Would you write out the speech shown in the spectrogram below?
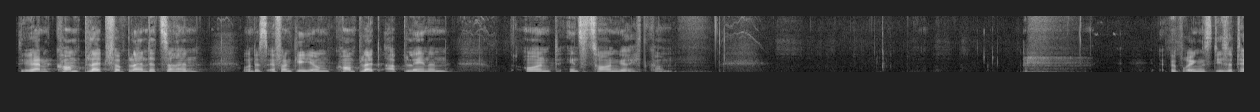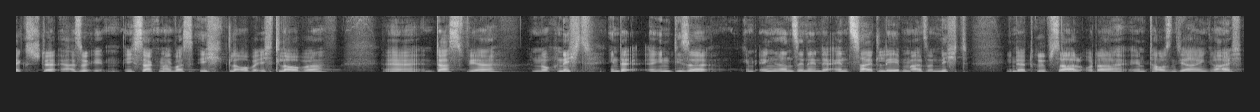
Sie werden komplett verblendet sein und das Evangelium komplett ablehnen und ins Zorngericht kommen. Übrigens, diese Textstelle, also ich sage mal, was ich glaube. Ich glaube, äh, dass wir noch nicht in, der, in dieser, im engeren Sinne in der Endzeit leben, also nicht in der Trübsal oder im tausendjährigen Reich.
